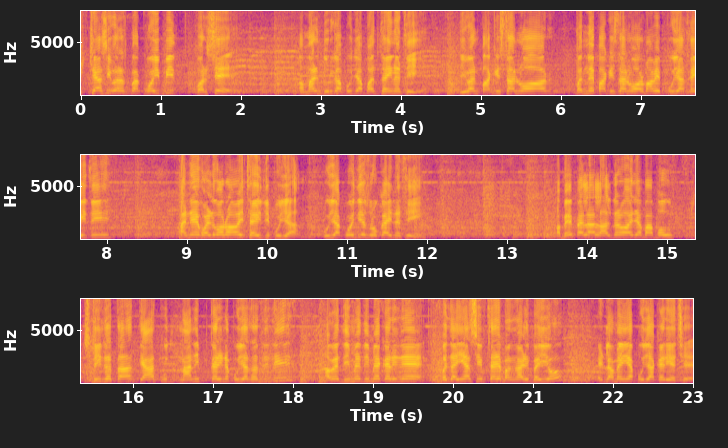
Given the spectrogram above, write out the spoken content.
અઠ્યાસી વર્ષમાં કોઈ બી વર્ષે અમારી દુર્ગા પૂજા બંધ થઈ નથી. ઇવન પાકિસ્તાન વોર બંને પાકિસ્તાન વોરમાં બી પૂજા થઈ હતી. અને વર્લ્ડ વોરમાં બી થઈ હતી પૂજા. પૂજા કોઈ દિવસ રોકાઈ નથી. અમે પહેલાં લાલ દરવાજામાં બહુ સ્થિત હતા. ત્યાં નાની કરીને પૂજા થતી હતી. હવે ધીમે ધીમે કરીને બધા અહીંયા શિફ્ટ થાય છે બંગાળી ભાઈઓ. એટલે અમે અહીંયા પૂજા કરીએ છીએ.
